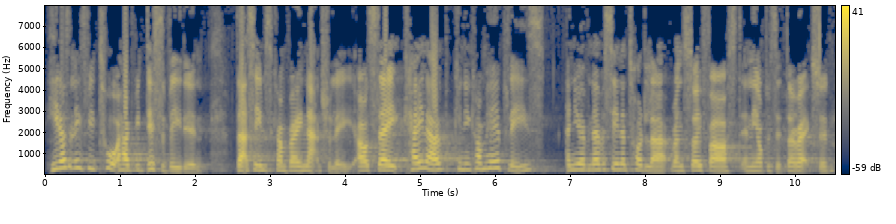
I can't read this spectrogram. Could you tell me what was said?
He doesn't need to be taught how to be disobedient that seems to come very naturally. I'll say, Caleb, can you come here, please? And you have never seen a toddler run so fast in the opposite direction.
